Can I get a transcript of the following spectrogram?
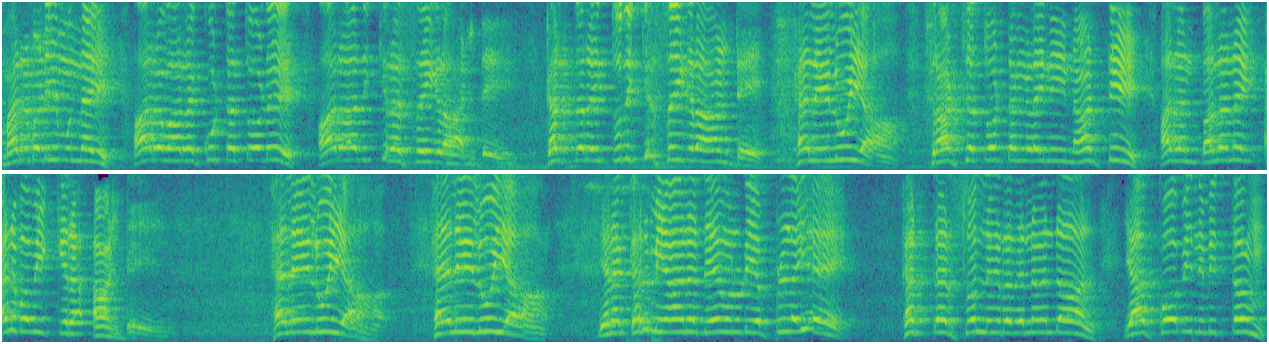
மறுபடியும் உன்னை ஆரவார கூட்டத்தோடு ஆராதிக்கிற செய்கிற ஆண்டு. கர்த்தரை துதிக்க செய்கிற ஆண்டு. ஹலிலூயா திராட்சை தோட்டங்களை நீ நாட்டி அதன் பலனை அனுபவிக்கிற ஆண்டு. ஹலிலூயா ஹலிலூயா என கருமையான தேவனுடைய பிள்ளையே கர்த்தர் சொல்லுகிறது என்னவென்றால் யாக்கோபி நிமித்தம்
